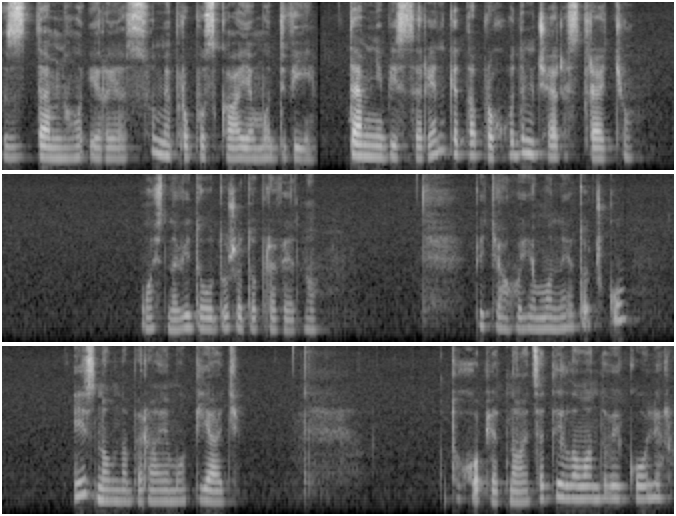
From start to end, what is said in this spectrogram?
з темного ірису. Ми пропускаємо дві темні бісеринки та проходимо через третю. Ось на відео дуже добре видно. Підтягуємо ниточку і знов набираємо 5 того 15 лавандовий колір.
